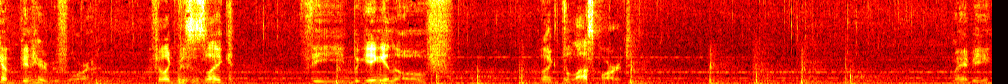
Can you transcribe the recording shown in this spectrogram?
Like I've been here before. I feel like this is like the beginning of like the last part. Maybe.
